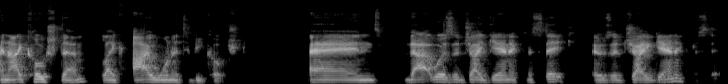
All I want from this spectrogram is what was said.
and i coached them like i wanted to be coached. And that was a gigantic mistake. It was a gigantic mistake.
